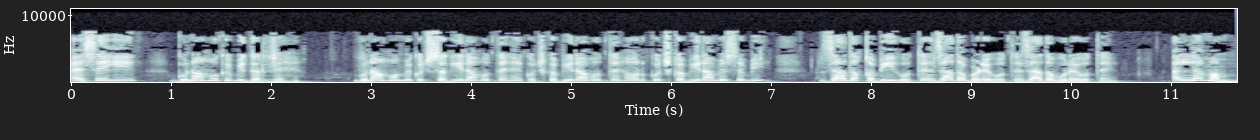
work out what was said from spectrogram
ایسے ہی گناہوں کے بھی درجے ہیں۔ گناہوں میں کچھ سگیرا ہوتے ہیں، کچھ کبیرا ہوتے ہیں اور کچھ کبیرا میں سے بھی زیادہ کبھی ہوتے ہیں، زیادہ بڑے ہوتے ہیں، زیادہ برے ہوتے ہیں۔ المم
